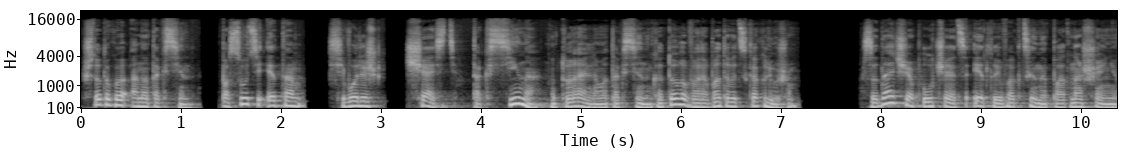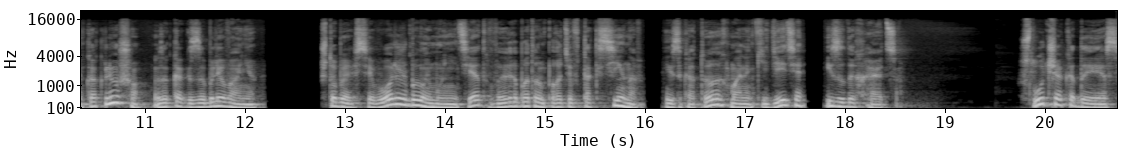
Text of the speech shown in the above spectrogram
Что такое анатоксин? По сути, это всего лишь часть токсина, натурального токсина, который вырабатывается коклюшем. Задача, получается, этой вакцины по отношению к коклюшу, как к заболеванию, чтобы всего лишь был иммунитет выработан против токсинов, из-за которых маленькие дети и задыхаются. В случае КДС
